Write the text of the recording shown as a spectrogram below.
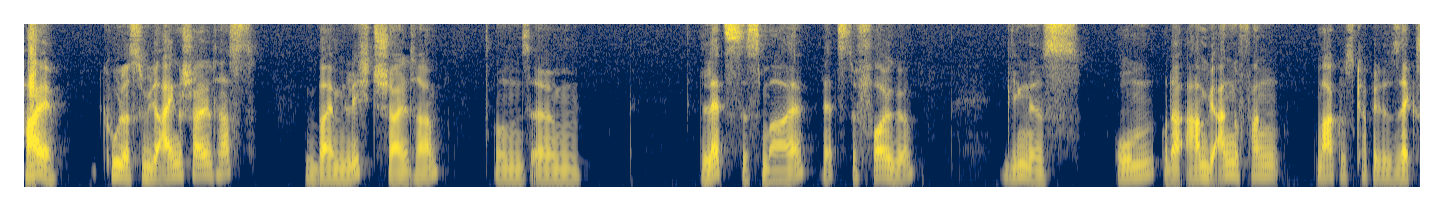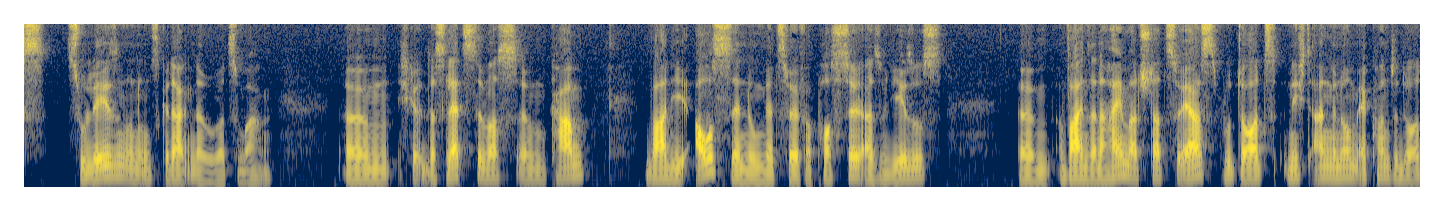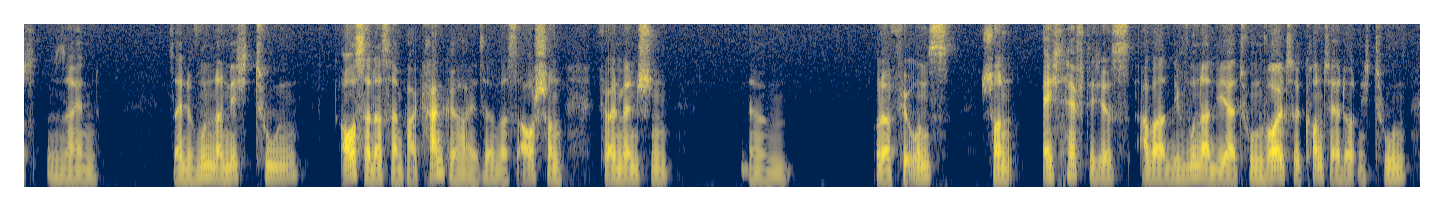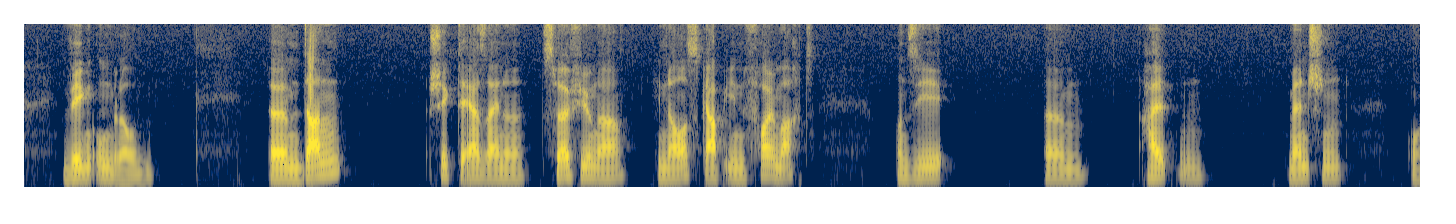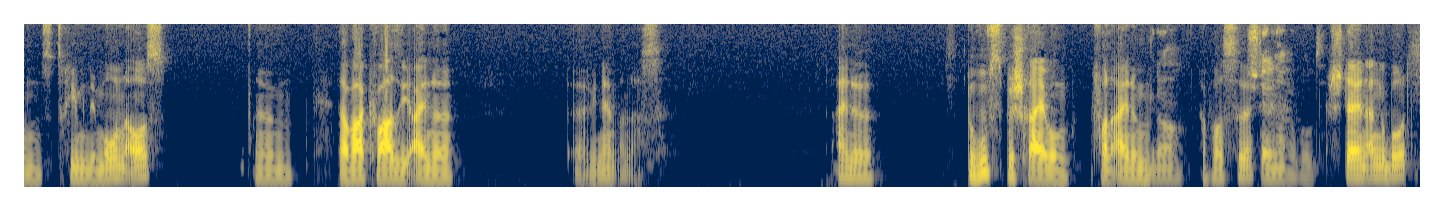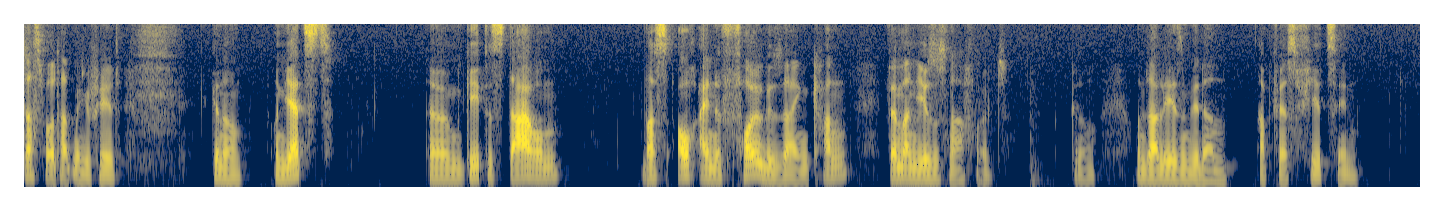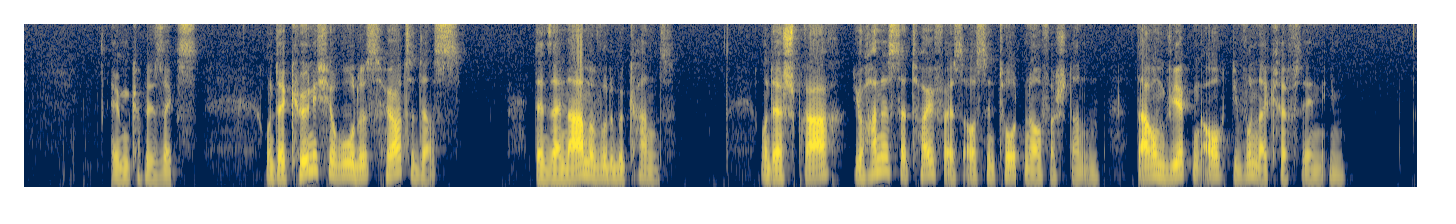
Hi, cool, dass du wieder eingeschaltet hast beim Lichtschalter. Und ähm, letztes Mal, letzte Folge, ging es um, oder haben wir angefangen, Markus Kapitel 6 zu lesen und uns Gedanken darüber zu machen. Ähm, ich, das letzte, was ähm, kam, war die Aussendung der zwölf Apostel. Also Jesus ähm, war in seiner Heimatstadt zuerst, wurde dort nicht angenommen. Er konnte dort sein, seine Wunder nicht tun, außer dass er ein paar Kranke heilte, was auch schon für einen Menschen ähm, oder für uns schon echt heftig ist. Aber die Wunder, die er tun wollte, konnte er dort nicht tun, wegen Unglauben. Ähm, dann schickte er seine zwölf Jünger hinaus, gab ihnen Vollmacht und sie ähm, halten Menschen und trieben Dämonen aus. Ähm, da war quasi eine, äh, wie nennt man das? Eine Berufsbeschreibung von einem genau. Apostel. Stellenangebot. Stellenangebot, das Wort hat mir gefehlt. Genau. Und jetzt ähm, geht es darum, was auch eine Folge sein kann, wenn man Jesus nachfolgt. Genau. Und da lesen wir dann ab Vers 14 im Kapitel 6. Und der König Herodes hörte das, denn sein Name wurde bekannt. Und er sprach, Johannes der Täufer ist aus den Toten auferstanden, darum wirken auch die Wunderkräfte in ihm.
